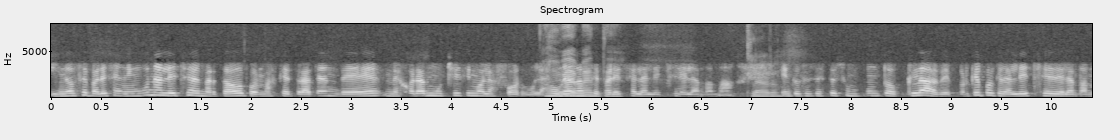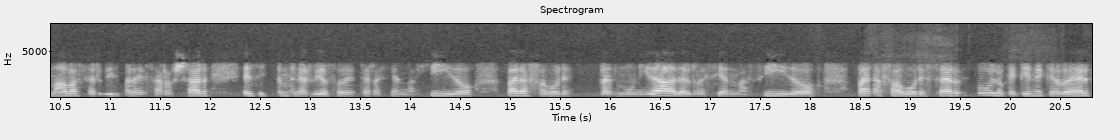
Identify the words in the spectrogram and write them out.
y no se parece a ninguna leche del mercado por más que traten de mejorar muchísimo las fórmulas. Nada se parece a la leche de la mamá. Entonces este es un punto clave. ¿Por qué? Porque la leche de la mamá va a servir para desarrollar el sistema nervioso de este recién nacido, para favorecer la inmunidad del recién nacido, para favorecer todo lo que tiene que ver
